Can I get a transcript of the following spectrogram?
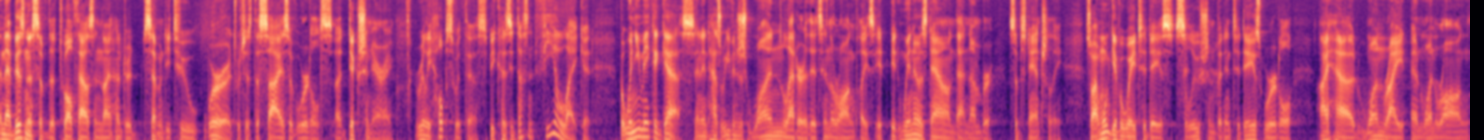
And that business of the 12,972 words, which is the size of Wordle's uh, dictionary, really helps with this because it doesn't feel like it. But when you make a guess and it has even just one letter that's in the wrong place, it, it winnows down that number substantially. So I won't give away today's solution, but in today's Wordle, I had one right and one wrong,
